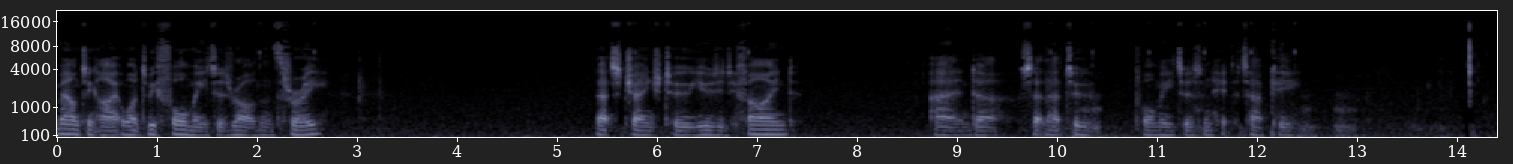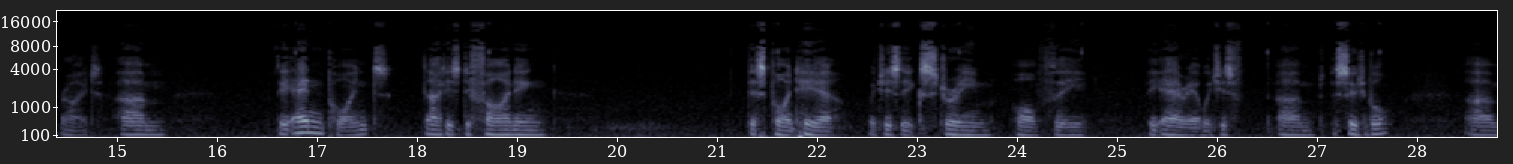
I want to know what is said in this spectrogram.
mounting height I want to be 4 meters rather than 3. That's changed to user defined and uh, set that to 4 meters and hit the tab key. Right. Um, the end point that is defining this point here, which is the extreme of the the area which is um, suitable. Um,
